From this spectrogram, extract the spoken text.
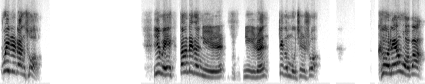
位置站错了，因为当这个女人、女人这个母亲说：“可怜我吧，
